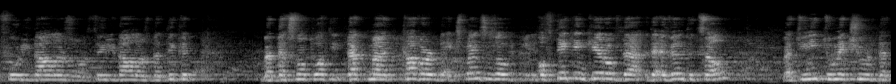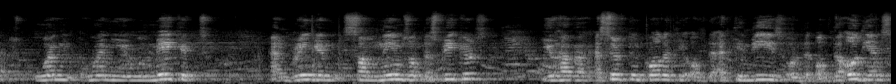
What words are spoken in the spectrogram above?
forty dollars, or thirty dollars the ticket. But that's not what it, that might cover the expenses of, of taking care of the, the event itself. But you need to make sure that when when you will make it and bring in some names of the speakers, you have a, a certain quality of the attendees or the, of the audience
